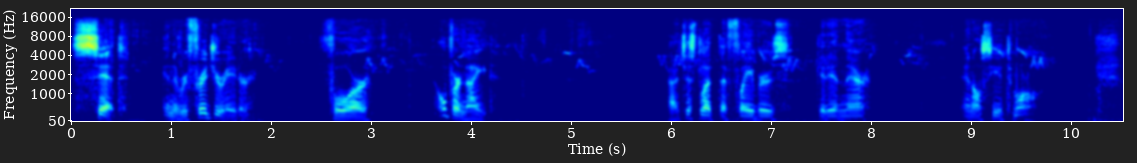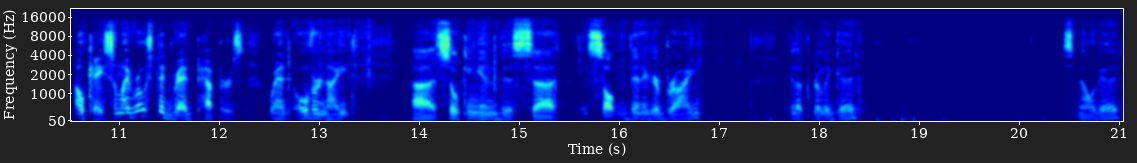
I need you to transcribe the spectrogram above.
sit in the refrigerator for overnight. Uh, just let the flavors get in there and I'll see you tomorrow. Okay, so my roasted red peppers went overnight, uh, soaking in this uh, salt and vinegar brine. They look really good. Smell good.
